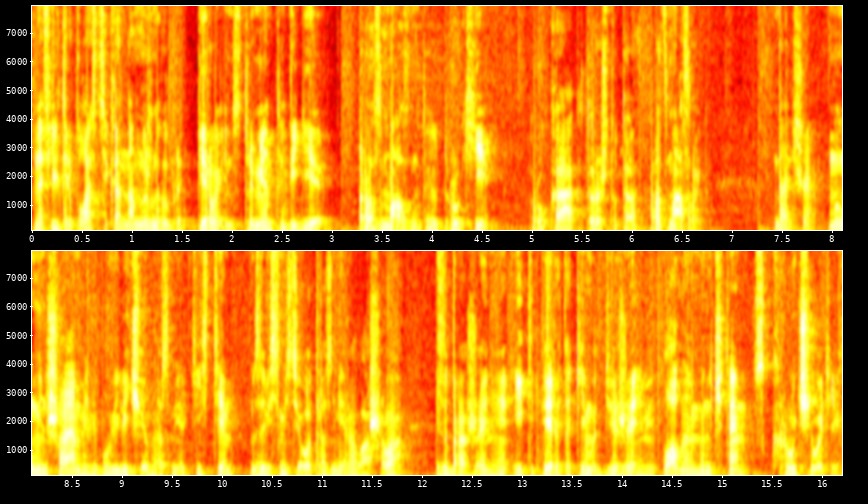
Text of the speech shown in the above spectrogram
На фильтре пластика нам нужно выбрать первый инструмент в виде размазанной руки. Рука, которая что-то размазывает. Дальше мы уменьшаем либо увеличиваем размер кисти в зависимости от размера вашего изображения. И теперь такими вот движениями плавными мы начинаем скручивать их,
